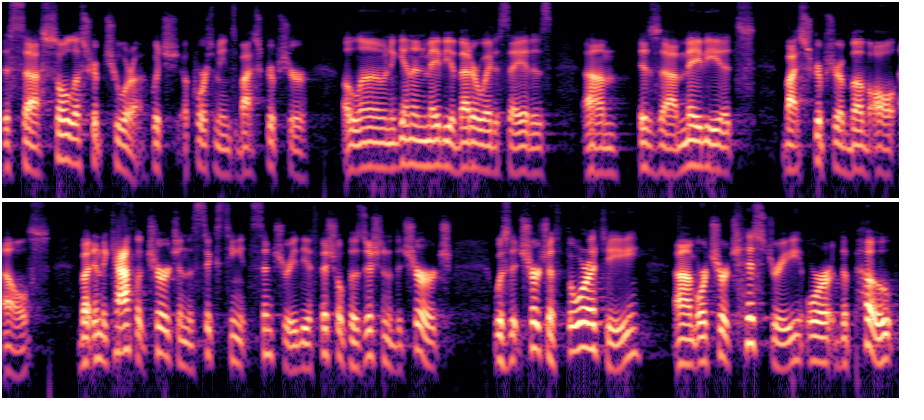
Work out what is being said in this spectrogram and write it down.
this uh, sola scriptura, which of course means by scripture alone. Again, and maybe a better way to say it is, um, is uh, maybe it's by scripture above all else. But in the Catholic Church in the 16th century, the official position of the church was that church authority um, or church history or the Pope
